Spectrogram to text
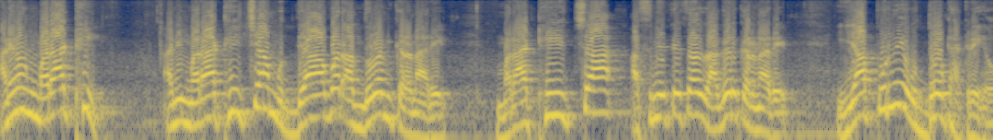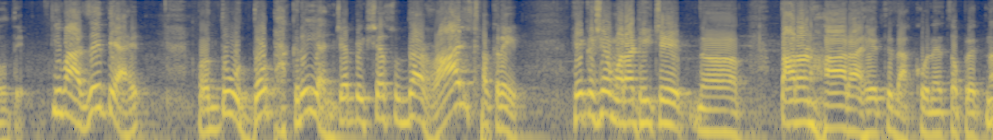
आणि मग मराठी आणि मराठीच्या मुद्द्यावर आंदोलन करणारे मराठीच्या अस्मितेचा जागर करणारे यापूर्वी उद्धव ठाकरे हे होते. किंवा आजही ते आहेत. परंतु उद्धव ठाकरे यांच्यापेक्षा सुद्धा राज ठाकरे हे कसे मराठीचे तारणहार आहेत ते दाखवण्याचा प्रयत्न.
